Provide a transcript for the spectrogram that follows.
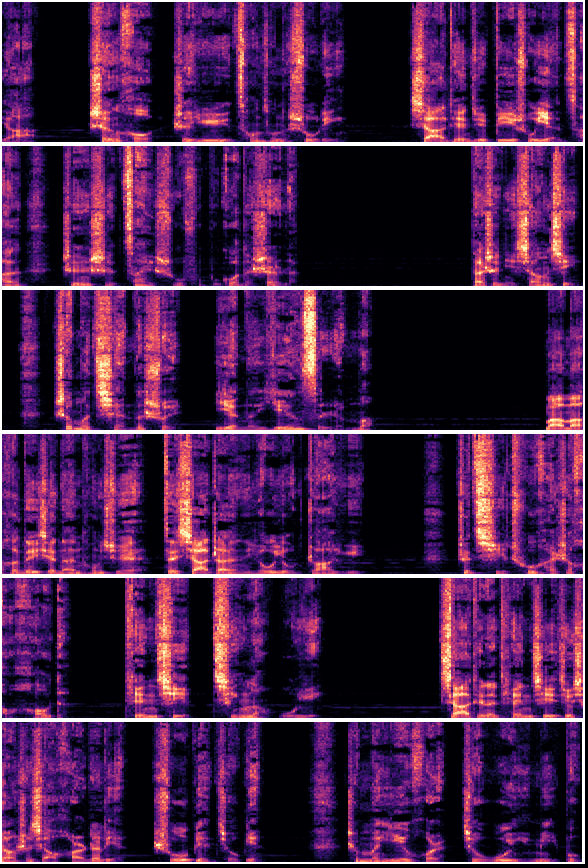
崖，身后是郁郁葱葱的树林，夏天去避暑野餐真是再舒服不过的事了。但是你相信这么浅的水也能淹死人吗？妈妈和那些男同学在下站游泳抓鱼，这起初还是好好的，天气晴朗无云。夏天的天气就像是小孩的脸，说变就变，这没一会儿就乌云密布。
